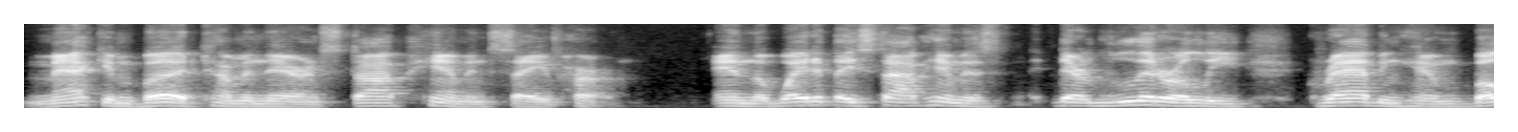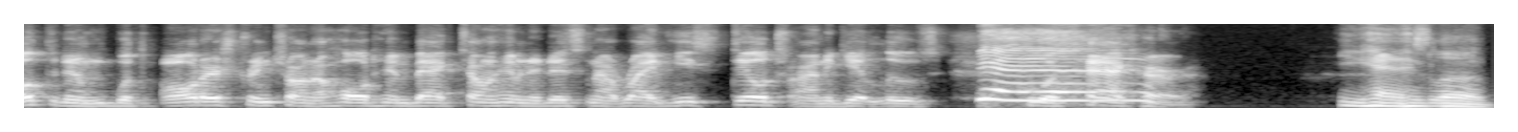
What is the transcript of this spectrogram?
Mac and Bud come in there and stop him and save her. And the way that they stop him is they're literally grabbing him, both of them with all their strength trying to hold him back, telling him that it's not right. And He's still trying to get loose yeah. to attack her. He had his little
